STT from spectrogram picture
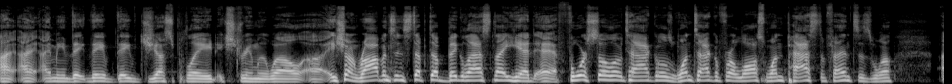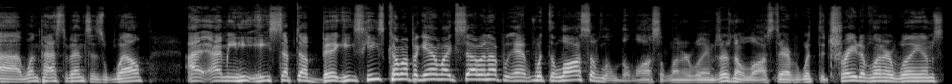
I, I, I, mean, they, they've they've just played extremely well. Uh, A'Shawn Robinson stepped up big last night. He had uh, four solo tackles, one tackle for a loss, one pass defense as well, uh, one pass defense as well. I, I mean, he he stepped up big. He's he's come up again like seven up uh, with the loss of the loss of Leonard Williams. There's no loss there with the trade of Leonard Williams.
